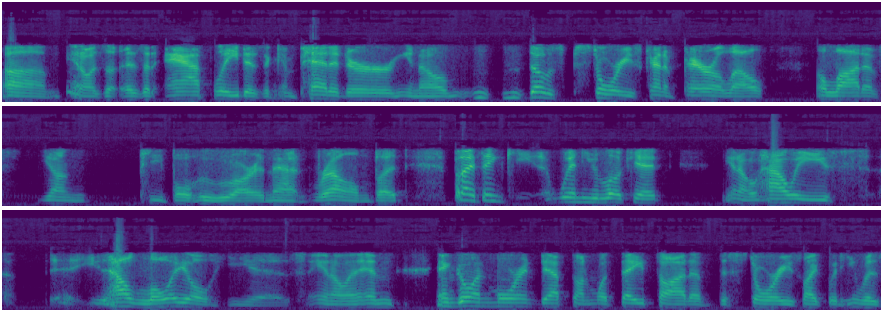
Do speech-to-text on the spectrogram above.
um, you know as, a, as an athlete, as a competitor. You know, those stories kind of parallel a lot of young people who are in that realm. But but I think when you look at you know how he's how loyal he is, you know, and and going more in depth on what they thought of the stories, like when he was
